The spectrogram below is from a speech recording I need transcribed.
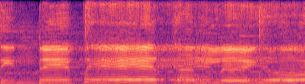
നിന്റെ പേർ ക്രൂശിന്മേൽ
